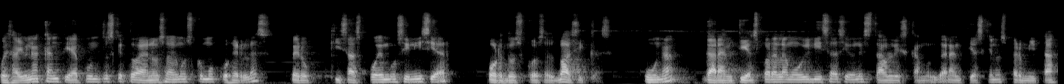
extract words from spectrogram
pues hay una cantidad de puntos que todavía no sabemos cómo cogerlas, pero quizás podemos iniciar por dos cosas básicas. Una, garantías para la movilización, establezcamos garantías que nos permita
